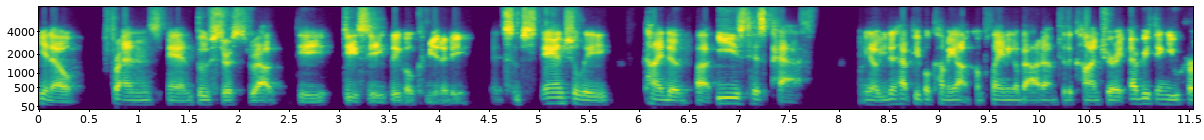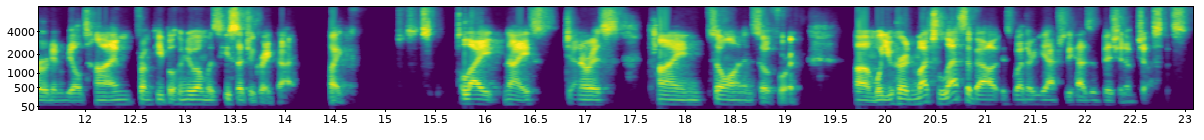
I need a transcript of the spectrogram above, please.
you know friends and boosters throughout the DC legal community. It substantially kind of uh, eased his path. You know, you didn't have people coming out complaining about him. To the contrary, everything you heard in real time from people who knew him was he's such a great guy, like polite, nice, generous, kind, so on and so forth. Um, what you heard much less about is whether he actually has a vision of justice,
